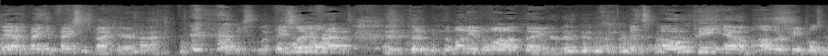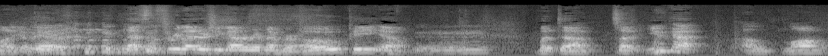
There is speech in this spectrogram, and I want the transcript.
Dad's making faces back here, huh? He's looking for that, the, the money in the wallet thing. It's OPM, other people's money, okay? That's the three letters you got to remember. OPM. Mhm. But uh, so you've got a long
